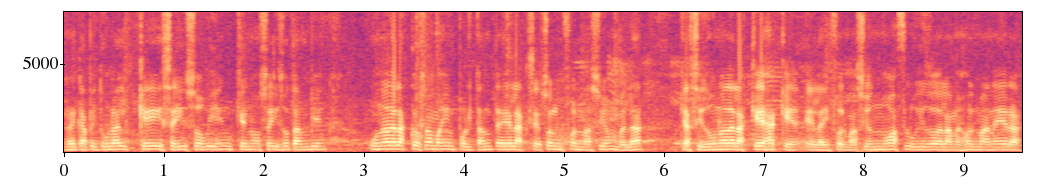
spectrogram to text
recapitular qué se hizo bien, qué no se hizo tan bien. Una de las cosas más importantes es el acceso a la información, ¿verdad? Que ha sido una de las quejas que la información no ha fluido de la mejor manera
